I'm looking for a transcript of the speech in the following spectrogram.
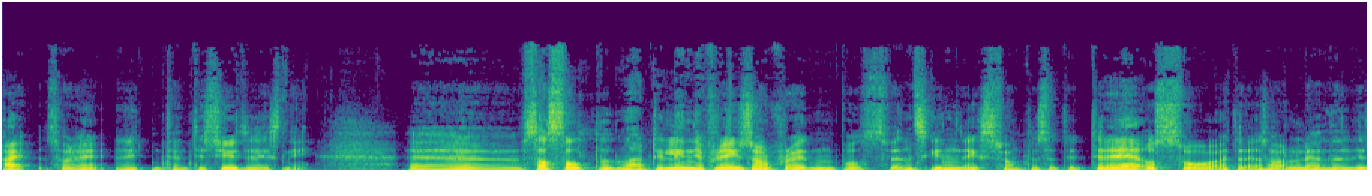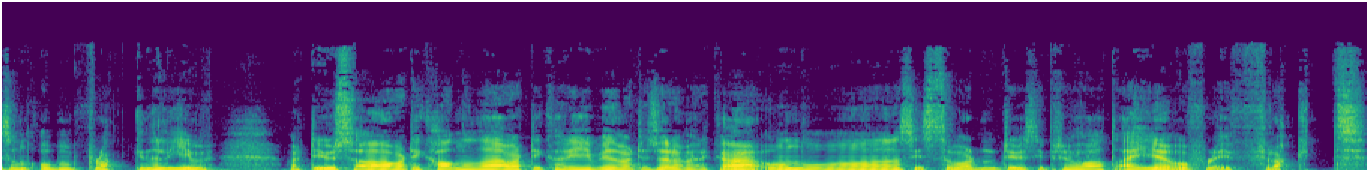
Hei, sorry, 1957 til 69. Eh, SAS solgte den her til Linjeflyg, som fløy den på svensk innenriks fram til 73, og så etter det så har den levd et sånn omflakkende liv. Vært i USA, vært i Canada, vært i Karibia, vært i Sør-Amerika, og nå sist så var den tydeligvis i privat eie og fløy frakt.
